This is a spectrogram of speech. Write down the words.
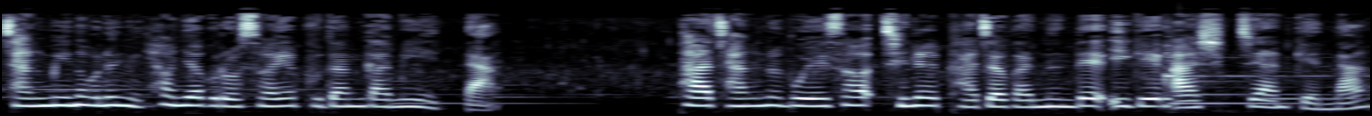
장민호는 현역으로서의 부담감이 있다. 다 장르부에서 진을 가져갔는데 이게 아쉽지 않겠나?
